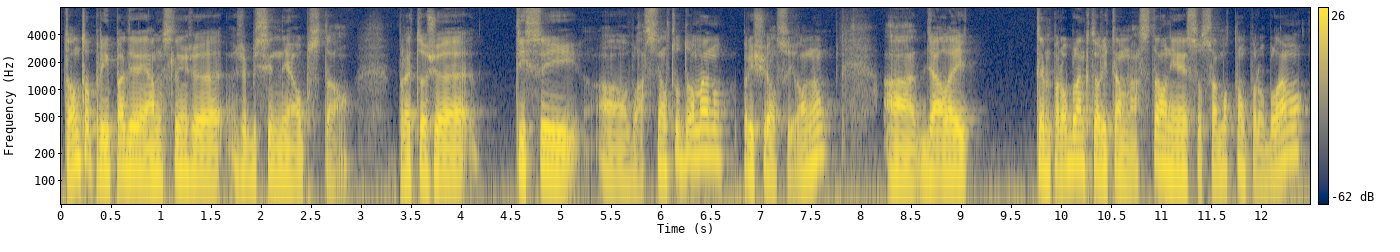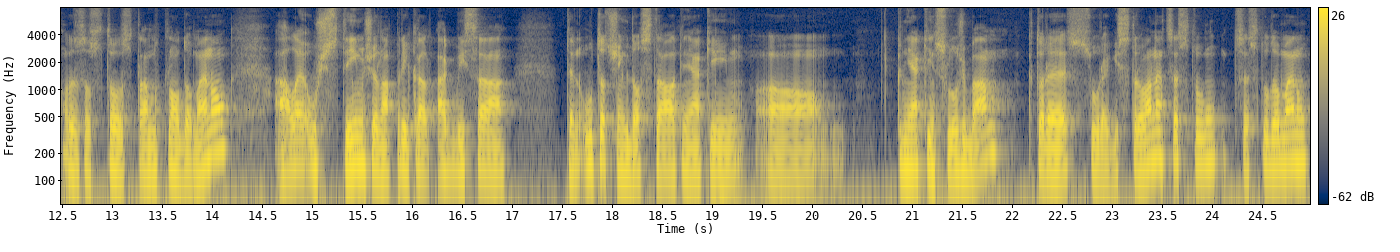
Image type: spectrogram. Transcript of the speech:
tomto prípade ja myslím, že, že by si neobstal, pretože ty si vlastnil tú domenu, prišiel si o ňu. A ďalej ten problém, ktorý tam nastal, nie je so samotnou problémom, so, so samotnou domenou, ale už s tým, že napríklad ak by sa ten útočník dostal k nejakým, k nejakým službám, ktoré sú registrované cez tú, cez tú domenu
